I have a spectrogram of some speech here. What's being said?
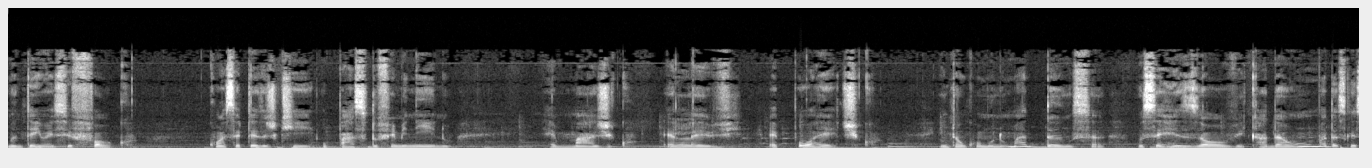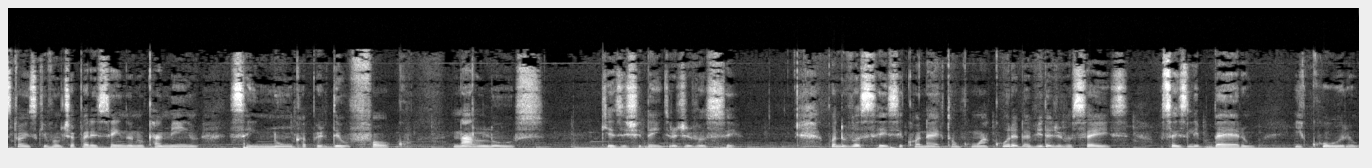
Mantenham esse foco com a certeza de que o passo do feminino é mágico, é leve, é poético. Então, como numa dança, você resolve cada uma das questões que vão te aparecendo no caminho sem nunca perder o foco na luz que existe dentro de você. Quando vocês se conectam com a cura da vida de vocês, vocês liberam e curam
